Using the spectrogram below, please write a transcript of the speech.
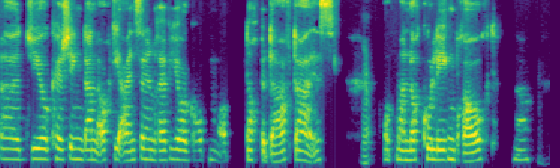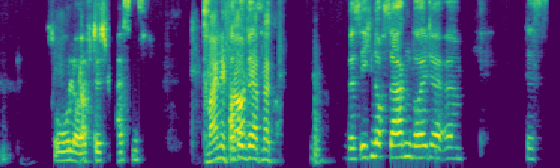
äh, Geocaching dann auch die einzelnen Reviewer-Gruppen, ob noch Bedarf da ist, ja. ob man noch Kollegen braucht. Ne? So läuft ja. es meistens. Meine Frage was, hat was ich noch sagen wollte, äh, das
